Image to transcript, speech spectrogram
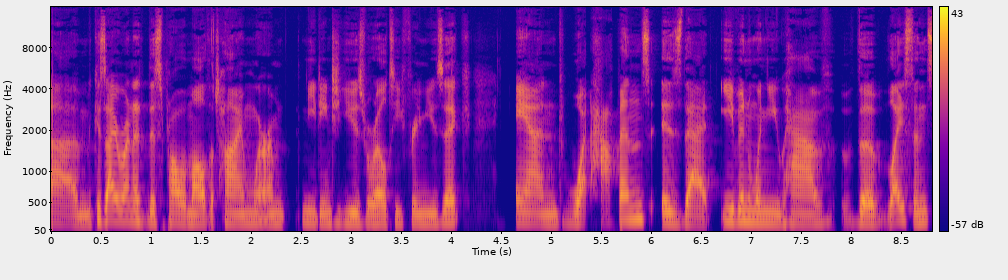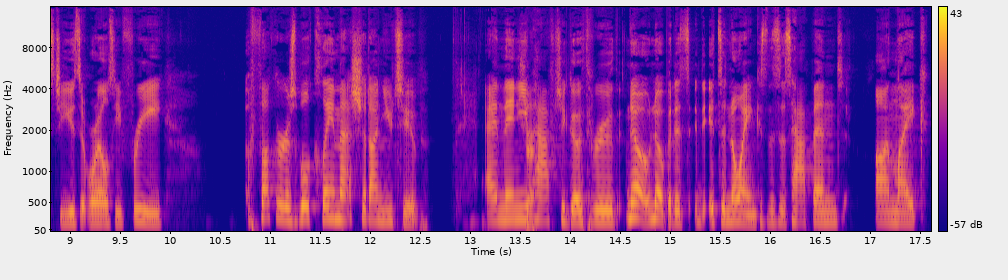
Um, because I run into this problem all the time where I'm needing to use royalty free music. And what happens is that even when you have the license to use it royalty free, fuckers will claim that shit on YouTube. And then you Sure. have to go through no, no, but it's it's annoying because this has happened on like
